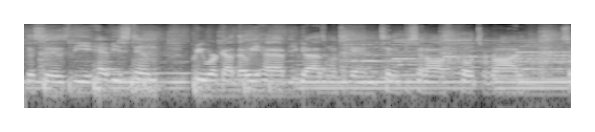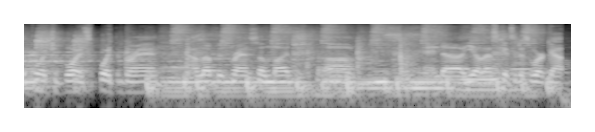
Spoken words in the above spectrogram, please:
This is the heavy stim pre-workout that we have. You guys, once again, 10% off. Code to Ron. Support your boy. Support the brand. I love this brand so much. Um, and uh, yo, let's get to this workout.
